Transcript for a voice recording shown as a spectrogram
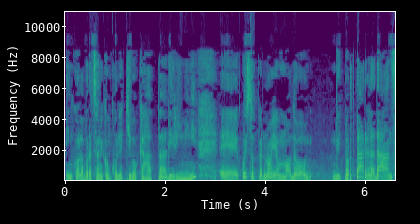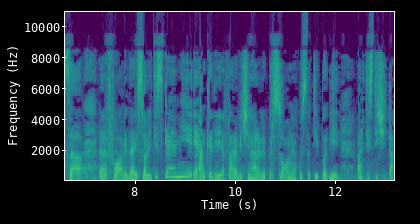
in collaborazione con Collettivo K di Rimini. Eh, questo per noi è un modo di portare la danza eh, fuori dai soliti schemi e anche di far avvicinare le persone a questo tipo di artisticità.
